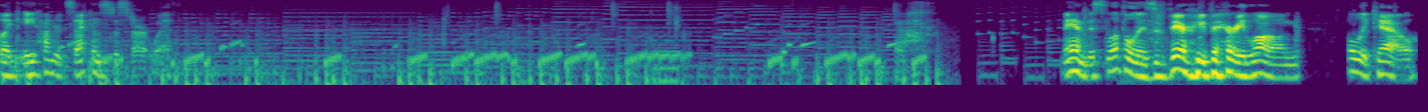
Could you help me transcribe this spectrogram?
like, 800 seconds to start with. Man, this level is very, very long. Holy cow.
